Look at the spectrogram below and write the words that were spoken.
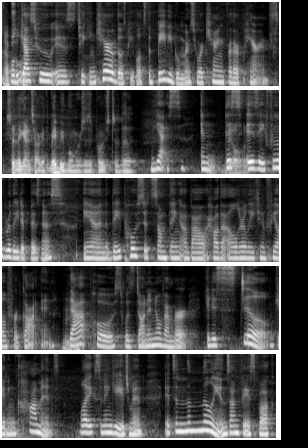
Well, guess who is taking care of those people? It's the baby boomers who are caring for their parents. So they're going to target the baby boomers as opposed to the. Yes. And this Bill- is a food related business. And they posted something about how the elderly can feel forgotten. Mm-hmm. That post was done in November. It is still getting comments, likes, and engagement. It's in the millions on Facebook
